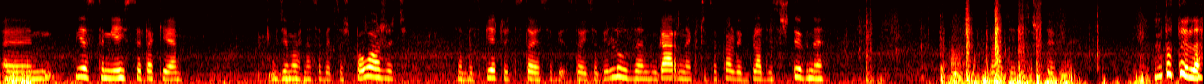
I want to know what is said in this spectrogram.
Em, Jest miejsce takie, gdzie można sobie coś położyć, zabezpieczyć. Stoi sobie, stoi sobie luzem, garnek czy cokolwiek. Blad jest sztywny. O, blad jest sztywny. No to tyle.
